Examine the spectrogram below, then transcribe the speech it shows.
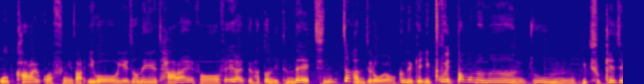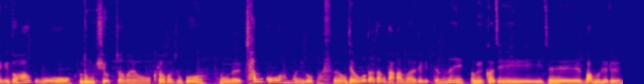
옷 갈아입고 왔습니다. 이거 예전에 자라에서 세일할 때 샀던 니트인데 진짜 간지러워요. 근데 이렇게 입고 있다 보면은 좀 익숙해지기도 하고 너무 귀엽잖아요. 그래가지고 오늘 참고 한번 입어봤어요. 이제 호다닥 나가봐야 되기 때문에 여기까지 이제 마무리를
